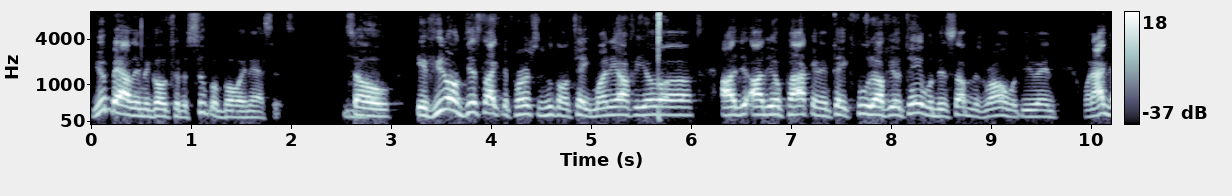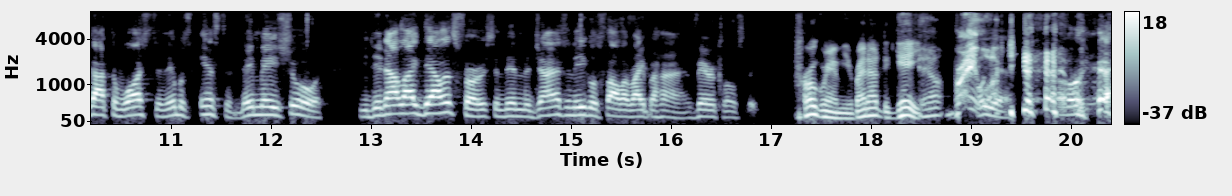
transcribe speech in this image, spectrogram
You're battling to go to the Super Bowl in essence. So if you don't dislike the person who's gonna take money off of your uh, out, your- out of your pocket and take food off your table, then something is wrong with you. And when I got to Washington, it was instant. They made sure you did not like Dallas first, and then the Giants and Eagles follow right behind very closely. Program you right out the gate. Yeah, Oh yeah. oh yeah.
